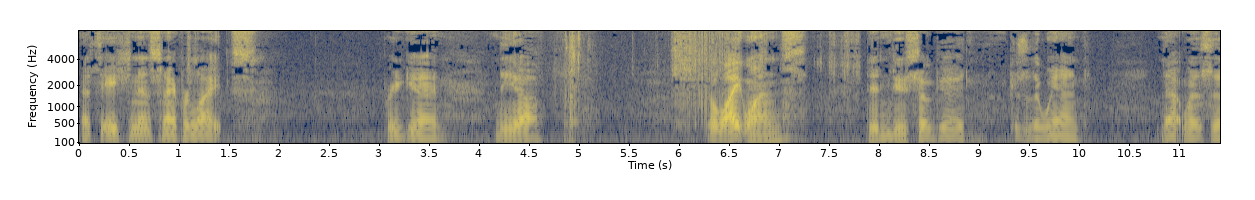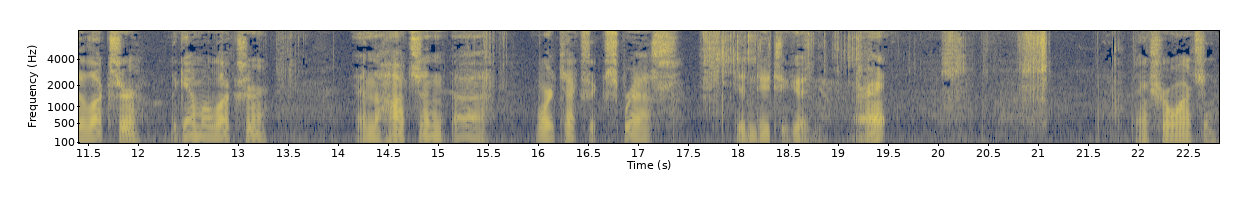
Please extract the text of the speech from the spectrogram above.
That's the H&N Sniper Lights. Pretty good. The uh, the light ones didn't do so good because of the wind. That was the Luxor, the Gamo Luxor, and the Hatsan uh, Vortex Express. Didn't do too good. All right. Thanks for watching.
